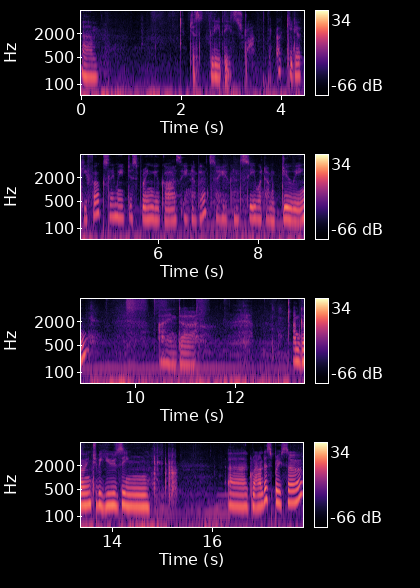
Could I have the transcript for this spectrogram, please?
um, just leave these dry Okie dokie folks, let me just bring you guys in a bit so you can see what I'm doing. And uh, I'm going to be using uh, ground espresso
